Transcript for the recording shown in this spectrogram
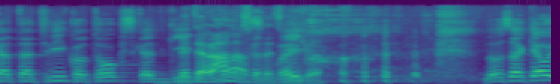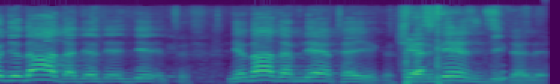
kad atvyko toks, kad gynė. Veteranas, kad atvyko. nu, sakiau, nenada, ne, ne, ne, Nenada mne tai garbės didelė.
